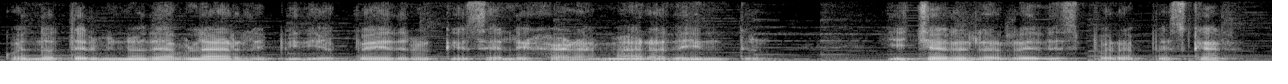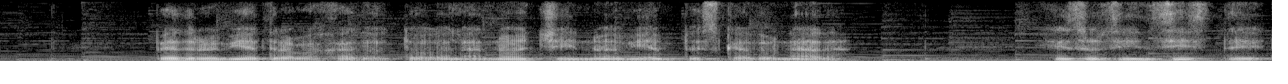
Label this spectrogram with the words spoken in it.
Cuando terminó de hablar, le pidió a Pedro que se alejara mar adentro y echara las redes para pescar. Pedro había trabajado toda la noche y no habían pescado nada. Jesús insiste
